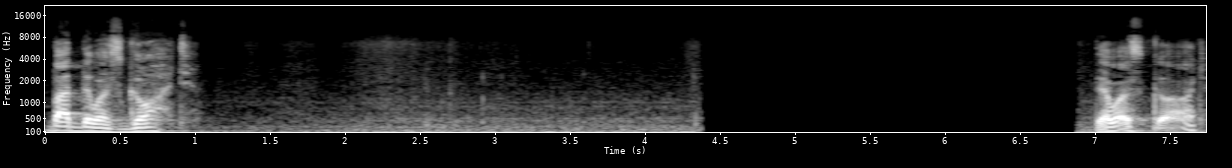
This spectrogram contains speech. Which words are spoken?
but there was God. There was God.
